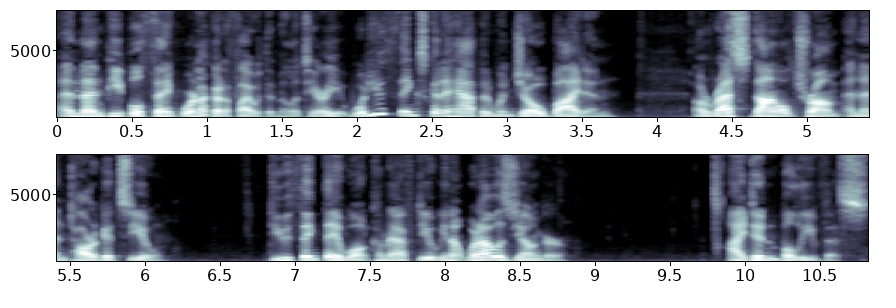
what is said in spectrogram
And then people think, we're not going to fight with the military. What do you think's going to happen when Joe Biden arrests Donald Trump and then targets you? Do you think they won't come after you? You know, when I was younger, I didn't believe this.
